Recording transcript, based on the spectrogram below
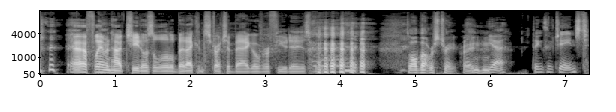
then Yeah, flaming hot Cheetos a little bit. I can stretch a bag over a few days. but- it's all about restraint, right? Mhm. yeah, things have changed.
